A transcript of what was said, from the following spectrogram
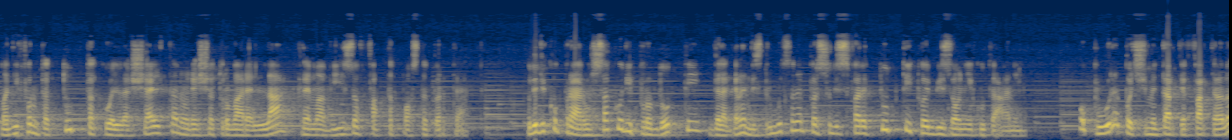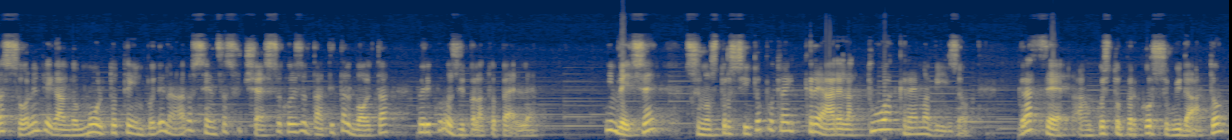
ma di fronte a tutta quella scelta non riesci a trovare la crema viso fatta apposta per te. O devi comprare un sacco di prodotti della grande distribuzione per soddisfare tutti i tuoi bisogni cutanei oppure puoi cimentarti a fartela da solo impiegando molto tempo e denaro senza successo con risultati talvolta pericolosi per la tua pelle. Invece, sul nostro sito potrai creare la tua crema viso. Grazie a questo percorso guidato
